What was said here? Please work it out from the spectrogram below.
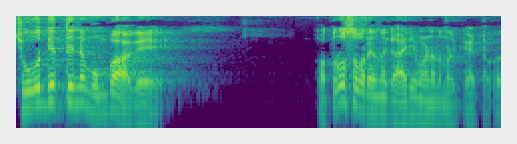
ചോദ്യത്തിന്റെ മുമ്പാകെ പത്രോസ് പറയുന്ന കാര്യമാണ് നമ്മൾ കേട്ടത്.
